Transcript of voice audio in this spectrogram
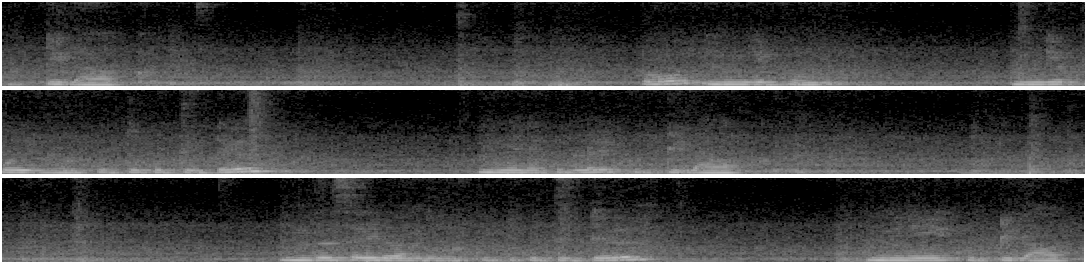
குட்டி லாக்கு இப்போ இங்கே போகணும் இங்கே போய் ஒரு குத்து குத்திட்டு இங்கனக்குள்ளே குட்டி லாக் இந்த சைடு வந்து ஒரு குத்து குத்திட்டு இங்கே குட்டி லாக்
